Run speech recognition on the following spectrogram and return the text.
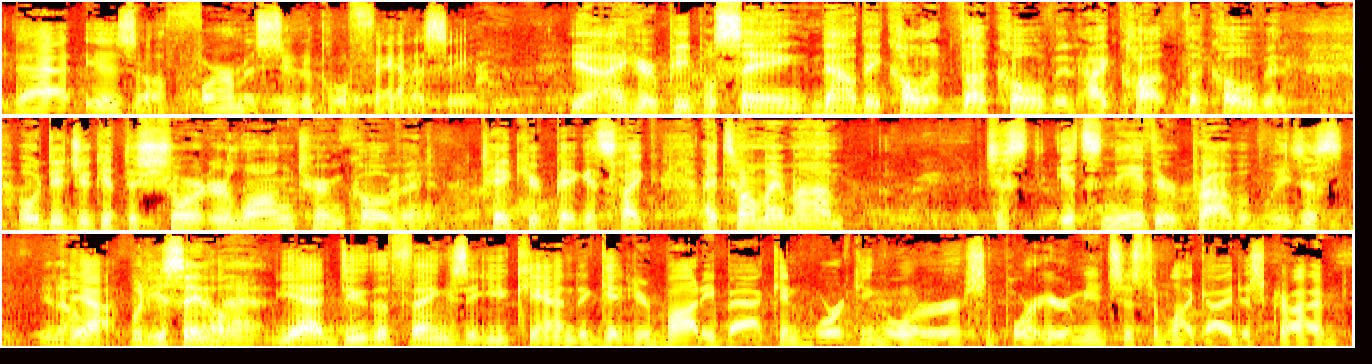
That is a pharmaceutical fantasy. Yeah, I hear people saying now they call it the COVID. I caught the COVID. Oh, did you get the short or long term COVID? Take your pick. It's like I tell my mom, just it's neither probably. Just you know, yeah. what do you say well, to that? Yeah, do the things that you can to get your body back in working order, support your immune system, like I described.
